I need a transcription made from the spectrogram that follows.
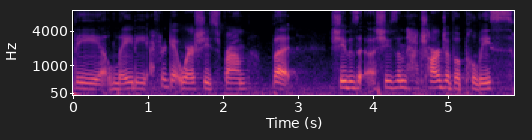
the lady? I forget where she's from, but she was uh, she's in charge of a police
